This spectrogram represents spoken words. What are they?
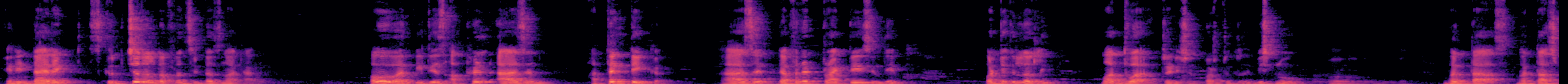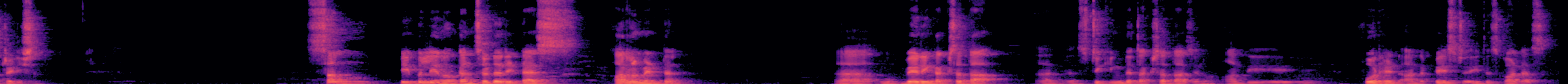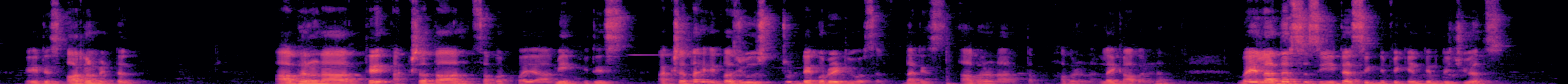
any direct scriptural reference, it does not have. However, it is upheld as an authentic, as a definite practice in the particularly Madhva tradition, particularly Vishnu uh, Bhaktas, Bhaktas tradition. Some people, you know, consider it as ornamental, uh, wearing akshata, uh, sticking that akshatas, you know, on the forehead on the paste. It is called as it is ornamental. Abharanarthe akshatan samarpayami. It is akshata. It was used to decorate yourself. That is abharanartham. Abharana, like abharana. While others see it as significant in rituals,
